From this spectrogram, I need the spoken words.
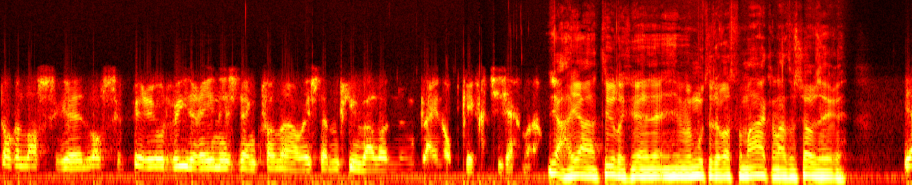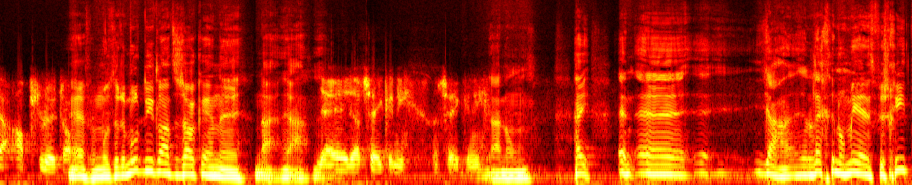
toch een lastige, lastige periode voor iedereen is, denk ik van nou is dat misschien wel een, een klein opkikkertje, zeg maar. Ja, ja, natuurlijk. we moeten er wat van maken, laten we het zo zeggen. Ja, absoluut. absoluut. we moeten de moed niet laten zakken. En, nou, ja. Nee, dat zeker niet. Dat zeker niet. Ja, dan... Hey, en ja, leg er nog meer in het verschiet.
